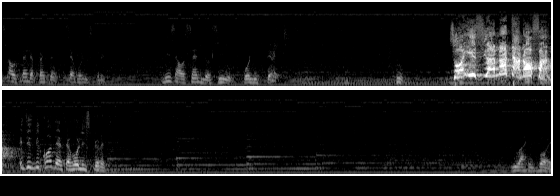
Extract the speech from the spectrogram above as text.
This I will send the president. Said, Holy Spirit. This I will send your CEO, Holy Spirit. so if you are not an orphan, it is because there's a Holy Spirit. You are his boy.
